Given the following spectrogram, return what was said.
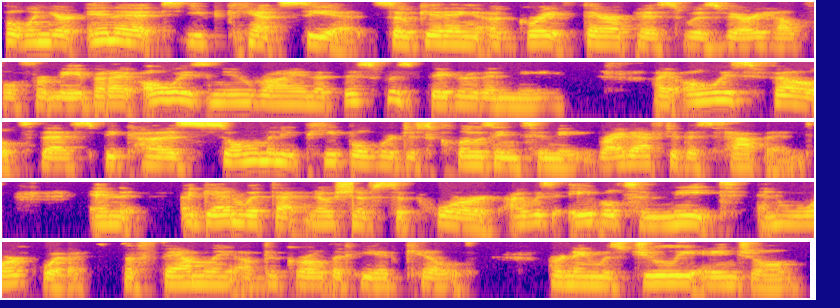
But when you're in it, you can't see it. So getting a great therapist was very helpful for me. But I always knew, Ryan, that this was bigger than me. I always felt this because so many people were disclosing to me right after this happened. And again, with that notion of support, I was able to meet and work with the family of the girl that he had killed. Her name was Julie Angel.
